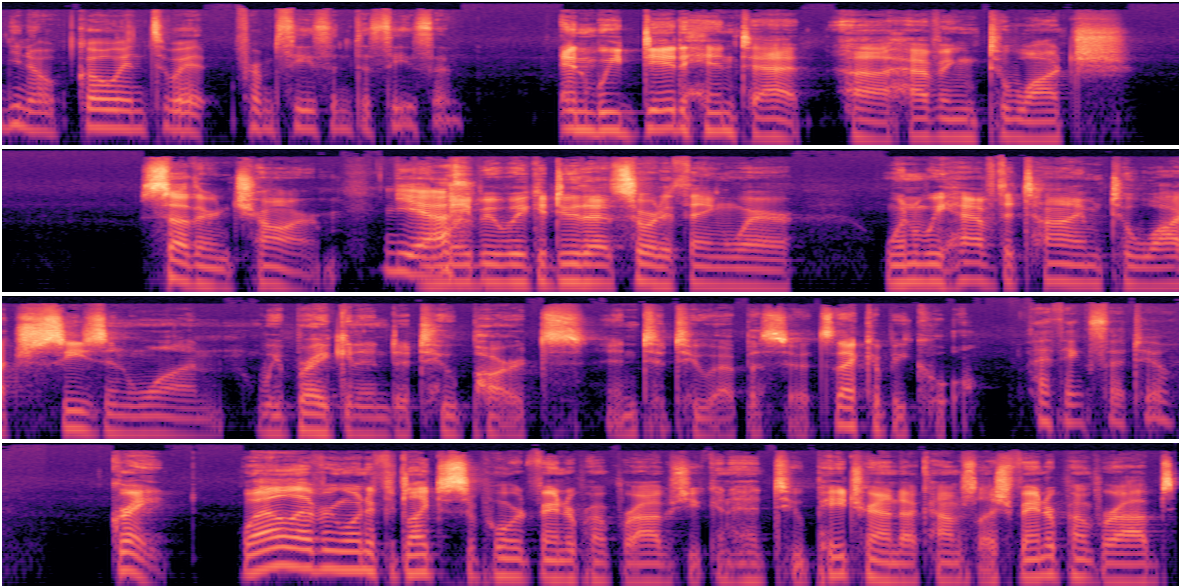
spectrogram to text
you know go into it from season to season. and we did hint at uh, having to watch Southern Charm. Yeah. And maybe we could do that sort of thing where when we have the time to watch season one, we break it into two parts, into two episodes. That could be cool. I think so too. Great. Well, everyone, if you'd like to support Vanderpump Robs, you can head to patreon.com slash Vanderpump Robs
